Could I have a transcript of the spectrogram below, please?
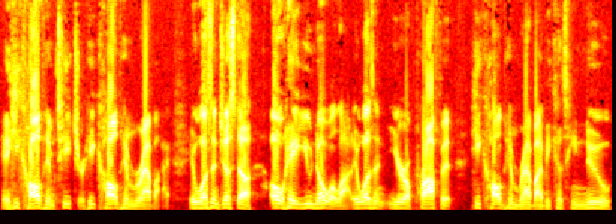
And he called him teacher. He called him rabbi. It wasn't just a, oh, hey, you know a lot. It wasn't, you're a prophet. He called him rabbi because he knew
